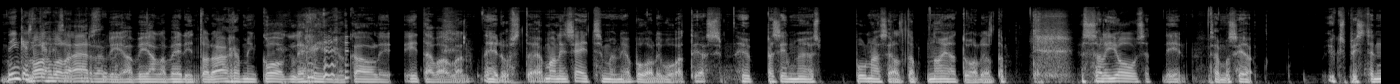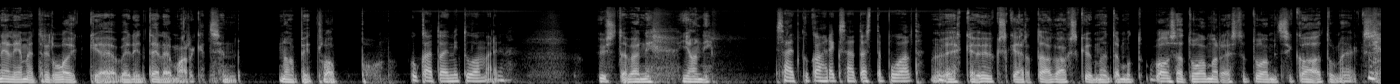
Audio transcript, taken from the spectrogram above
Minkä Vahvalla RVia vielä vedin tuon Armin Koglerin, joka oli Itävallan edustaja. Mä olin seitsemän ja puoli vuotias. Hyppäsin myös punaiselta nojatuolilta, jossa oli jouset, niin semmoisia 1,4 metrin loikkia ja vedin telemarkitsin napit loppuun. Kuka toimi tuomarina? Ystäväni Jani. Saitko 18 puolta? Ehkä yksi kertaa 20, mutta osa tuomareista tuomitsi kaatuneeksi.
